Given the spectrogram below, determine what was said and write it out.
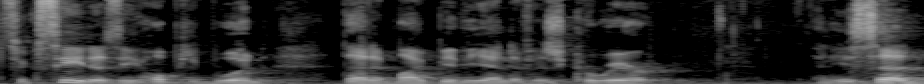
succeed as he hoped it would, that it might be the end of his career. And he said,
